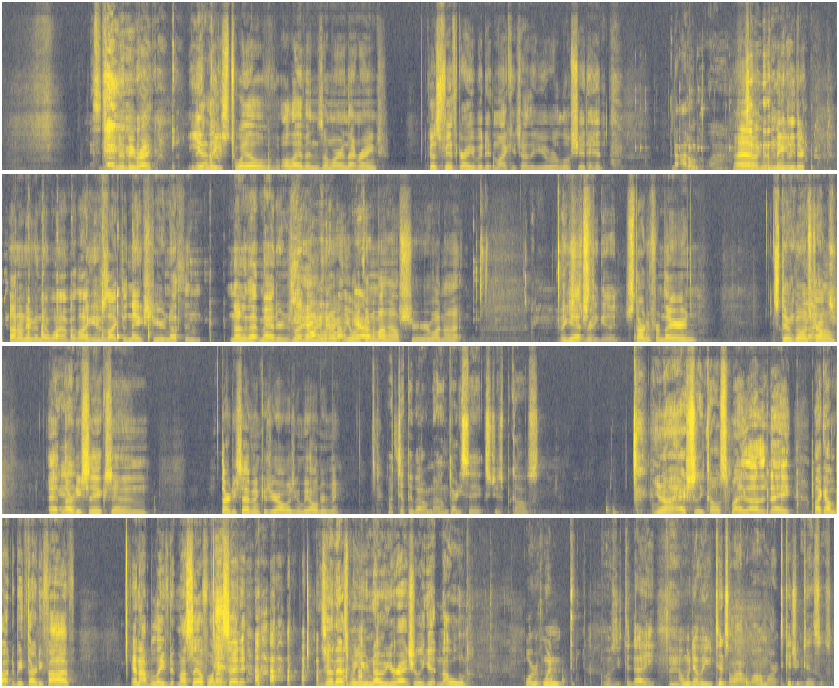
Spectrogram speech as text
Wouldn't that be right? Yeah. At least 12, 11, somewhere in that range. Because fifth grade, we didn't like each other. You were a little shithead. I don't know why. Uh, me either. I don't even know why, but like it was like the next year, nothing, none of that mattered. It's like, hey, you want to you Yeah. come to my house? Sure, why not? But yeah, really good. started from there and still going much. strong at Yeah. 36 and 37 because you're always gonna be older than me. I tell people I don't know I'm 36 just because. You know, I actually told somebody the other day, like I'm about to be 35, and I believed it myself when I said it. so that's when you know you're actually getting old. Or when what was it today? I went down the utensil aisle at Walmart to kitchen utensils.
